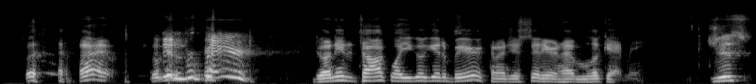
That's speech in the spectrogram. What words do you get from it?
All right. I didn't prepare. Do I need to talk while you go get a beer? Or can I just sit here and have them look at me? Just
